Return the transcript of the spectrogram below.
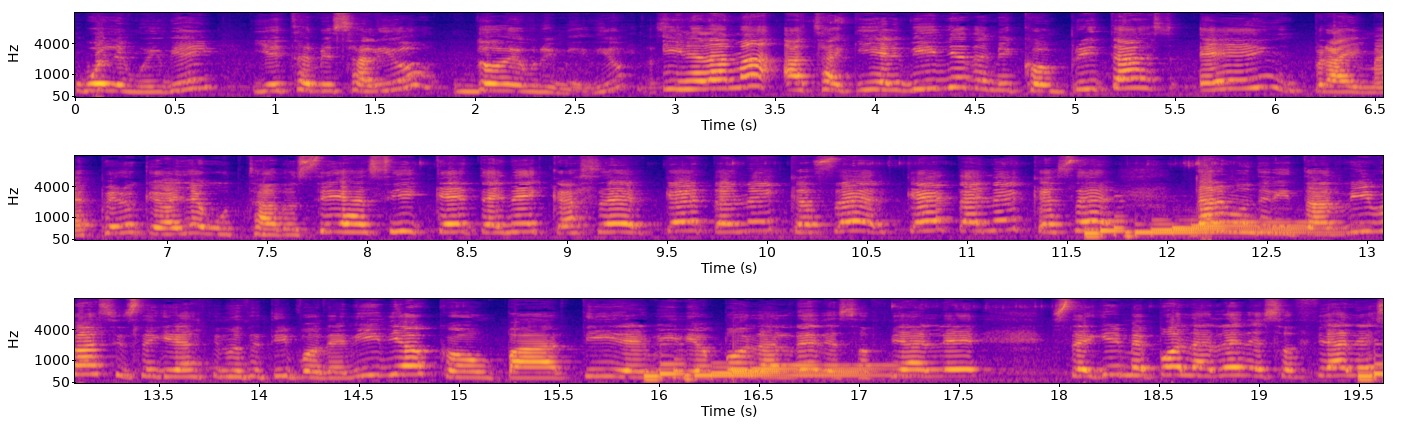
huele muy bien y esta me salió 2 euros y medio. Y nada más, hasta aquí el vídeo de mis compritas en Prima. Espero que os haya gustado. Si es así, ¿qué tenéis que hacer? ¿Qué tenéis que hacer? ¿Qué tenéis que hacer? Darme un dedito arriba si seguís haciendo este tipo de vídeos, compartir el vídeo por las redes sociales, seguirme por las redes sociales,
